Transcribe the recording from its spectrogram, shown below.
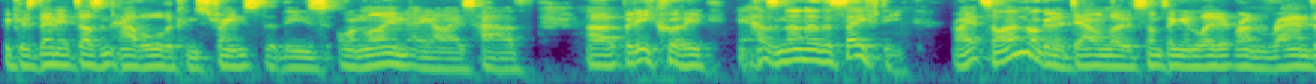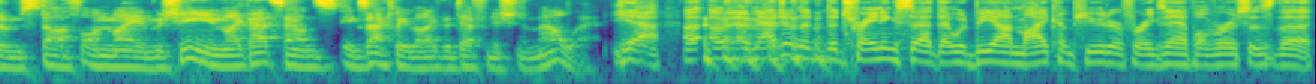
because then it doesn't have all the constraints that these online AIs have, uh, but equally it has none of the safety right? So I'm not going to download something and let it run random stuff on my machine. Like that sounds exactly like the definition of malware. Yeah, uh, imagine the, the training set that would be on my computer, for example, versus the,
